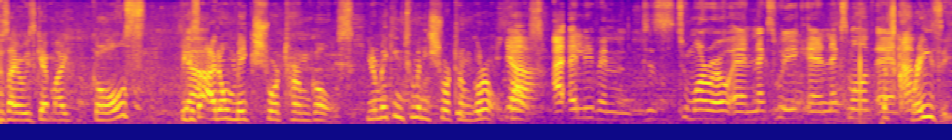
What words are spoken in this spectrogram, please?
because I always get my goals because Yeah. I don't make short-term goals. You're making too many short-term girl, Yeah, goals. I, I live in just tomorrow and next week and next month. That's and I'm- crazy.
